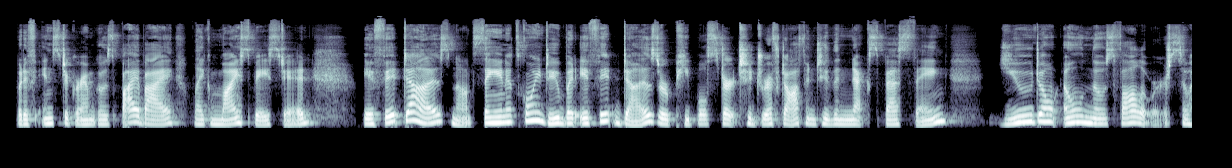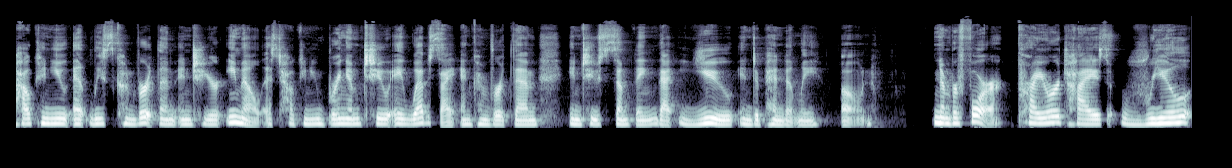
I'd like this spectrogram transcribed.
but if Instagram goes bye bye, like MySpace did, if it does, not saying it's going to, but if it does, or people start to drift off into the next best thing, you don't own those followers. So, how can you at least convert them into your email list? How can you bring them to a website and convert them into something that you independently own? Number four, prioritize real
